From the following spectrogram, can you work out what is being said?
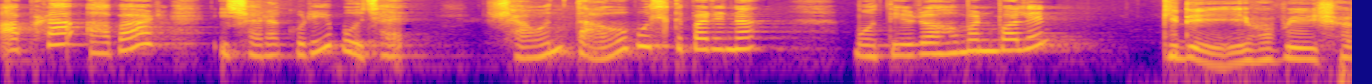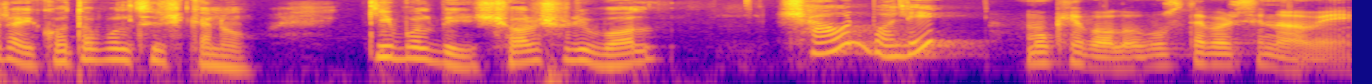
আফরা আবার ইশারা করে বোঝায় শাওন তাও বুঝতে পারে না। মতিউর রহমান বলেন কিরে এভাবে ইশারায় কথা বলছিস কেন? কি বলবি? সরাসরি বল। শাওন বলে মুখে বলো বুঝতে পারছি না আমি।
